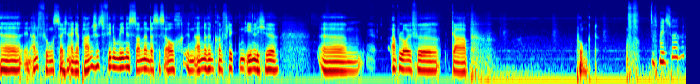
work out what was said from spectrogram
äh, in Anführungszeichen ein japanisches Phänomen ist, sondern dass es auch in anderen Konflikten ähnliche ähm, Abläufe gab. Punkt. Was meinst du damit?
